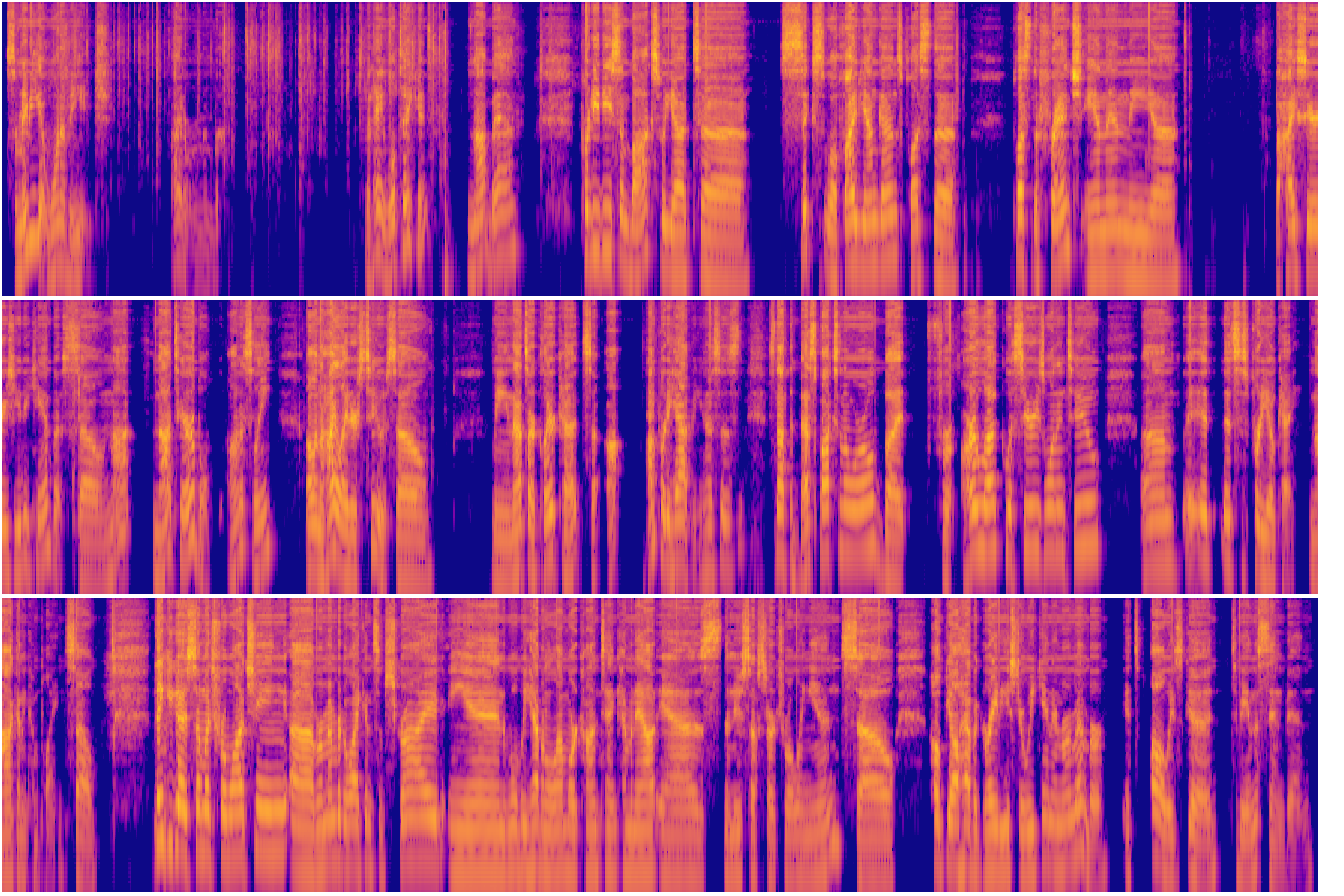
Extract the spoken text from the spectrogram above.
So maybe you get one of each. I don't remember. But hey, we'll take it. Not bad. Pretty decent box. We got uh, six, well, five young guns plus the plus the French and then the uh, the high series UD canvas. So not not terrible, honestly. Oh, and the highlighters too. So I mean, that's our clear cut. So I'm pretty happy. This is it's not the best box in the world, but for our luck with series one and two, um, it this is pretty okay. Not going to complain. So thank you guys so much for watching. Uh, remember to like and subscribe, and we'll be having a lot more content coming out as the new stuff starts rolling in. So hope y'all have a great Easter weekend, and remember, it's always good to be in the sin bin.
